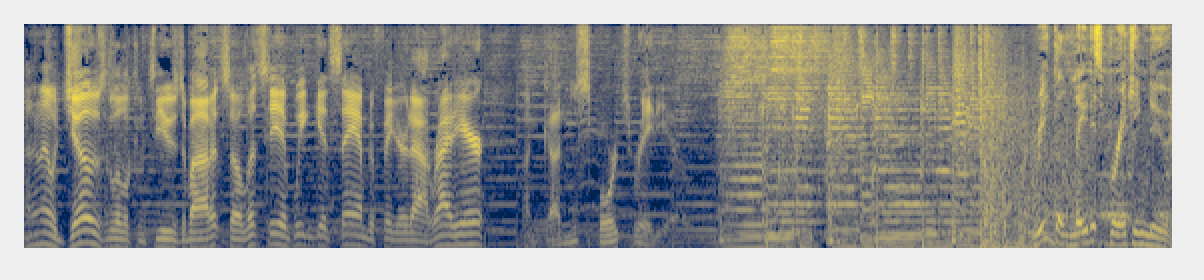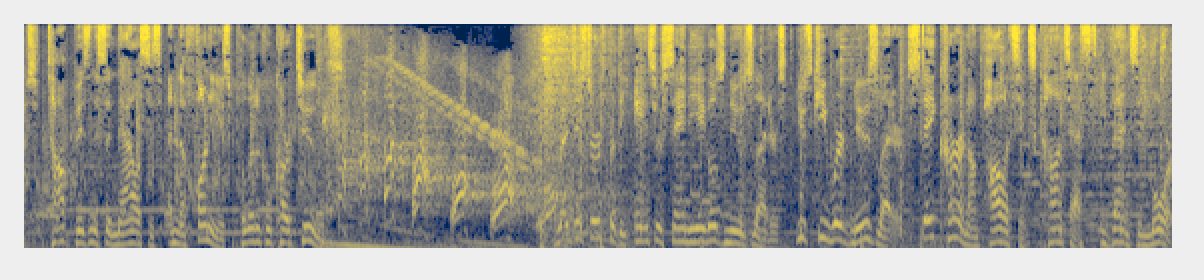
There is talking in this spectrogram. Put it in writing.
I don't know, Joe's a little confused about it, so let's see if we can get Sam to figure it out right here on Gun Sports Radio. Read the latest breaking news, top business analysis, and the funniest political cartoons. Register for the Answer San Diego's newsletters. Use keyword newsletter. Stay current on politics, contests, events, and more.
